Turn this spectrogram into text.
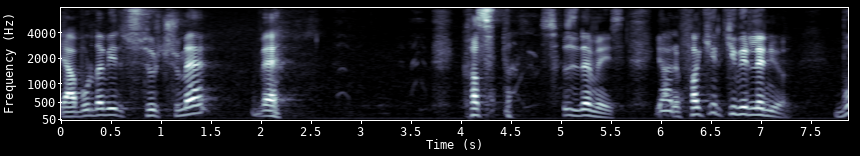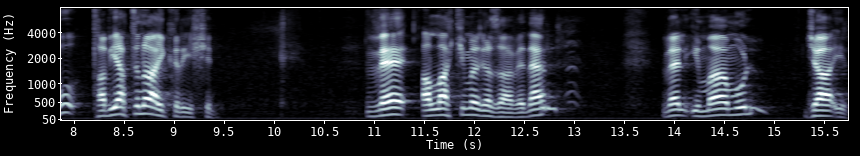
Ya burada bir sürçme ve kasıttan söz edemeyiz. Yani fakir kibirleniyor. Bu tabiatına aykırı işin. Ve Allah kime gazap eder? Vel imamul cair.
